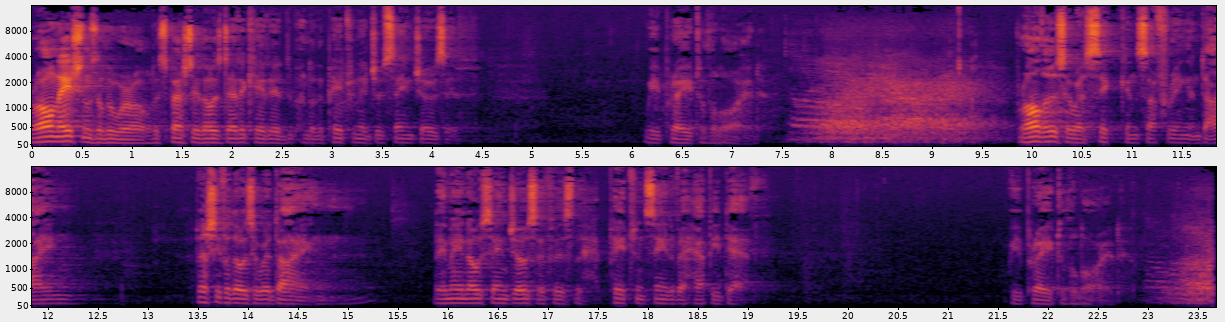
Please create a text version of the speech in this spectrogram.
For all nations of the world, especially those dedicated under the patronage of St. Joseph, we pray to the Lord. Lord for all those who are sick and suffering and dying, especially for those who are dying, they may know St. Joseph as the patron saint of a happy death. We pray to the Lord. Lord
